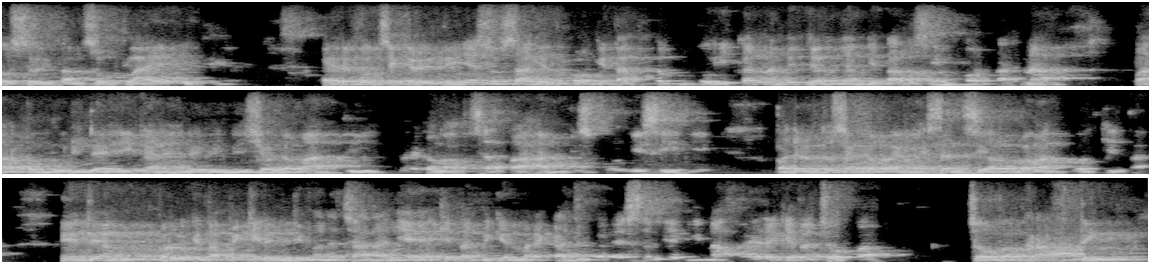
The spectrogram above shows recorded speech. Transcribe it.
kesulitan supply gitu. Ya. Akhirnya food security-nya susah gitu. Kalau kita tetap butuh ikan nanti jangan-jangan kita harus impor karena para pembudidaya ikan yang di Indonesia udah mati. Mereka nggak bisa tahan di kondisi ini. Padahal itu sektor yang esensial banget buat kita. Nah, itu yang perlu kita pikirin gimana caranya ya kita bikin mereka juga resilient enough. Akhirnya kita coba coba crafting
